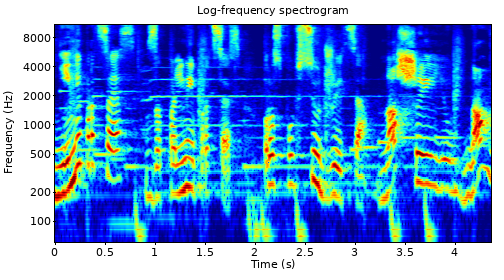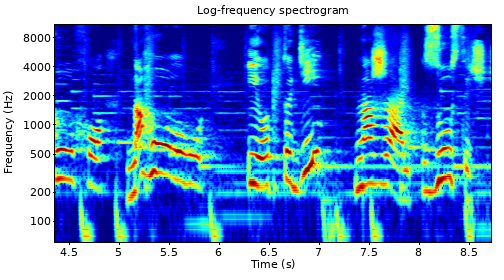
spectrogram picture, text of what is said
гнійний процес, запальний процес розповсюджується на шию, на вухо, на голову. І от тоді, на жаль, зустріч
